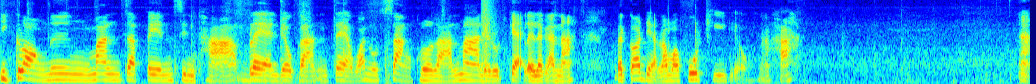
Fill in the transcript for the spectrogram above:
อีกกล่องหนึ่งมันจะเป็นสินค้าแบรนด์เดียวกัน แต่ว่านุชสั่งโครร้านมาเดี๋ยวนุชแกะเลยแล้วกันนะ แล้วก็เดี๋ยวเรามาพูดทีเดียวนะคะอะ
